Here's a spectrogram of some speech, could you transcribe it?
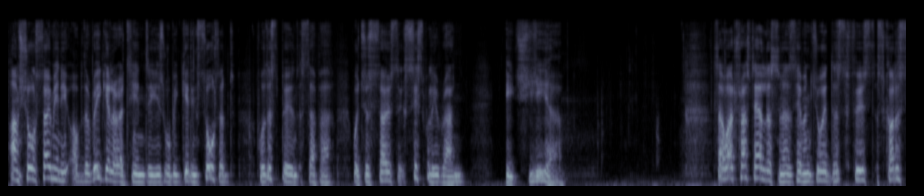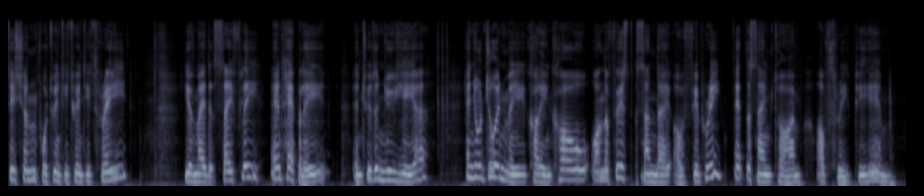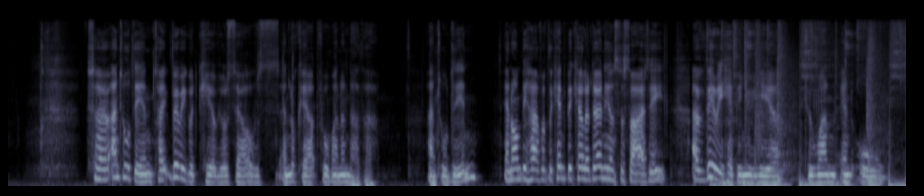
I'm sure so many of the regular attendees will be getting sorted for this Burns Supper, which is so successfully run each year. So I trust our listeners have enjoyed this first Scottish session for 2023. You've made it safely and happily into the new year and you'll join me, Colleen Cole, on the first Sunday of February at the same time of 3 pm. So until then, take very good care of yourselves and look out for one another. Until then, and on behalf of the Canterbury Caledonian Society, a very happy new year to one and all.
